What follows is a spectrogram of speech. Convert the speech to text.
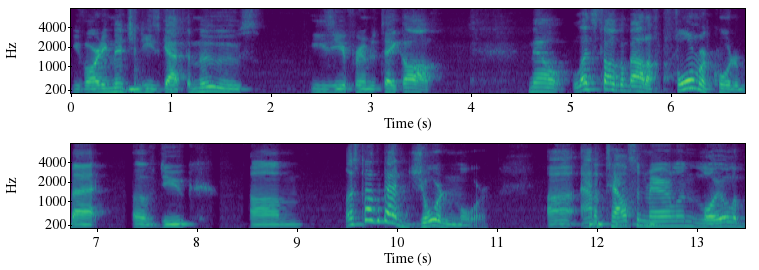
you've already mentioned he's got the moves easier for him to take off. Now, let's talk about a former quarterback of Duke. Um, let's talk about Jordan Moore. Uh, out of Towson, Maryland, Loyola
